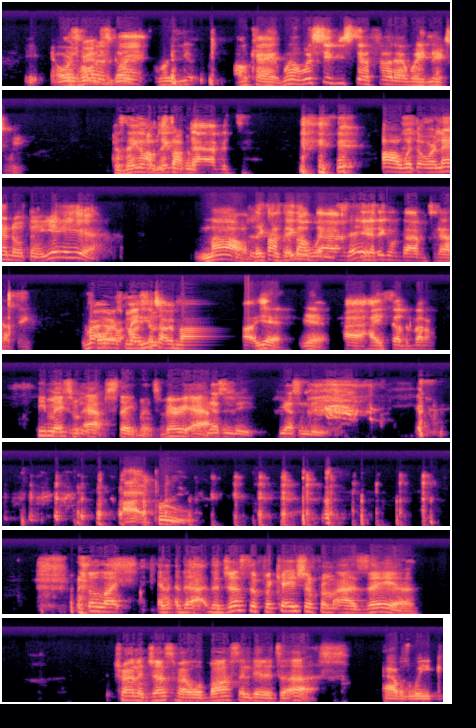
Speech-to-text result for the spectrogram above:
Horace Is Grant is the GOAT. were you, okay, well, we'll see if you still feel that way next week. Because they gonna they gonna dive into Oh, with the Orlando thing. Yeah, yeah, yeah. no, just they, cause they about gonna dive yeah, they gonna dive into that, I think. Right, Horace right, oh, made you some- talking about oh yeah, yeah. How how you felt about him? He made Yes, some indeed. apt statements, very apt. Yes, indeed. Yes, indeed. I approve. So like, and the the justification from Isaiah trying to justify well Boston did it to us. That was weak.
